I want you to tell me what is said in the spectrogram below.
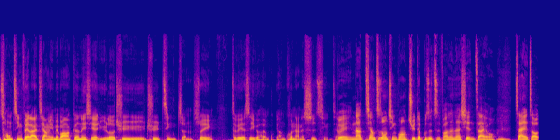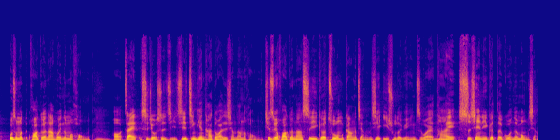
从经费来讲也没办法跟那些娱乐去去竞争，所以这个也是一个很很困难的事情。对，那像这种情况绝对不是只发生在现在哦，在早为什么华格纳会那么红？嗯。哦，在十九世纪，其实今天它都还是相当的红。其实华格纳是一个，除了我们刚刚讲那些艺术的原因之外，他还实现了一个德国人的梦想。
